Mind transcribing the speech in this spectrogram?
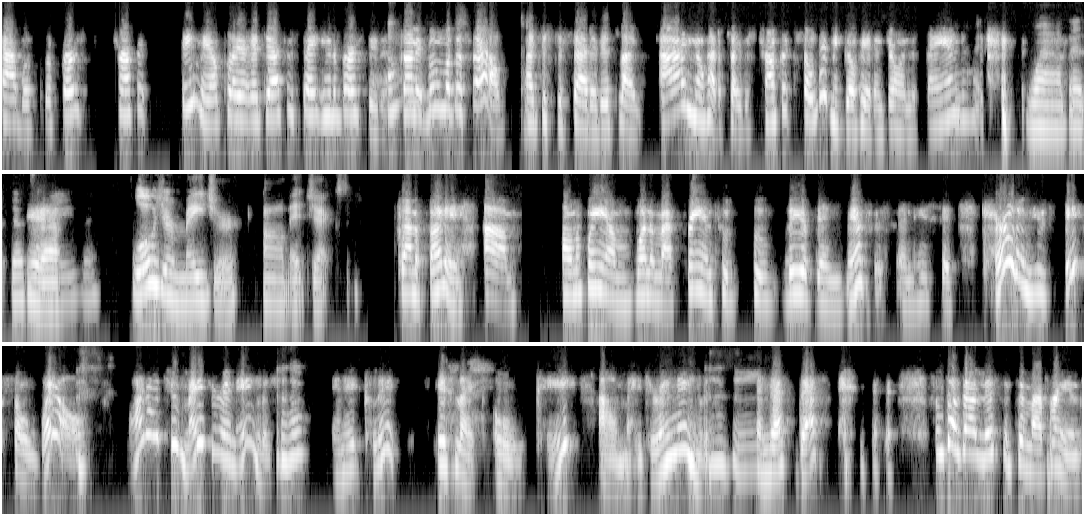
I was the first trumpet female player at Jackson State University, the okay. Sonic Boom of the South. I just decided it's like I know how to play this trumpet, so let me go ahead and join the band. wow, that that's yeah. amazing. What was your major um, at Jackson? Kind of funny. Um, on a whim, one of my friends who, who lived in Memphis, and he said, Carolyn, you speak so well. Why don't you major in English? Uh-huh. And it clicked. It's like, okay, I'll major in English. Mm-hmm. And that's, that's, sometimes I listen to my friends.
